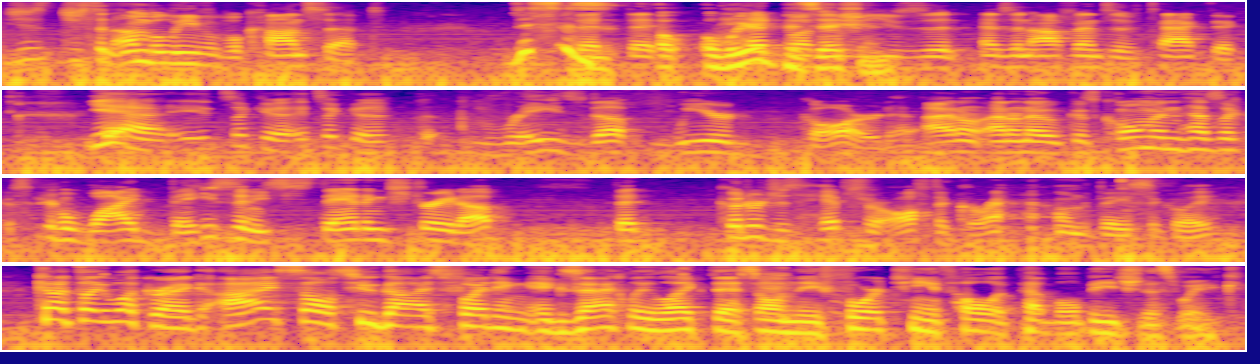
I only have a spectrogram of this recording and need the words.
just just an unbelievable concept. This is that, that a, a weird position. Use it as an offensive tactic. Yeah, it's like a it's like a raised up weird guard. I don't I don't know because Coleman has like such a wide base and he's standing straight up that Goodridge's hips are off the ground basically. Can I tell you what, Greg? I saw two guys fighting exactly like this on the 14th hole at Pebble Beach this week.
